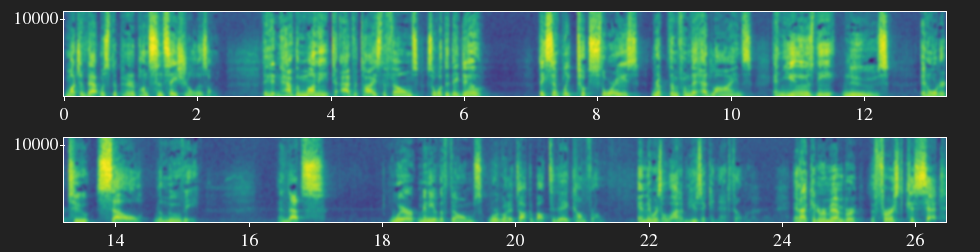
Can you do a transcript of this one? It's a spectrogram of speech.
much of that was dependent upon sensationalism. They didn't have the money to advertise the films, so what did they do? They simply took stories, ripped them from the headlines, and use the news in order to sell the movie. And that's where many of the films we're going to talk about today come from. And there was a lot of music in that film. And I can remember the first cassette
